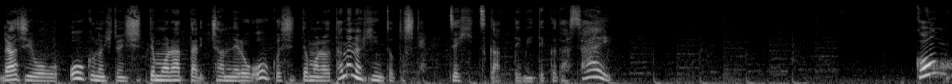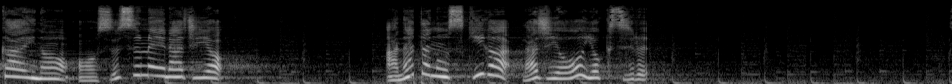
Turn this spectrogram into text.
ラジオを多くの人に知ってもらったりチャンネルを多く知ってもらうためのヒントとして是非使ってみてください。今回のおすすめラジオ。あなたの好きがラジオを良くする。好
